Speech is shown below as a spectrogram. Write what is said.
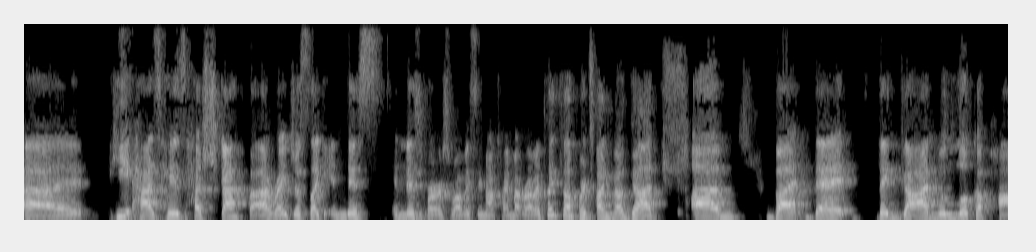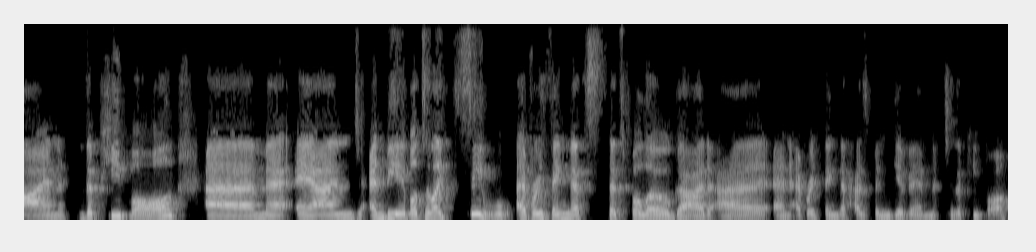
uh, he has his hashkafa, right? Just like in this in this verse, we're obviously not talking about Rabbi Kligfeld, we're talking about God. Um, but that that God would look upon the people um, and and be able to like see everything that's that's below God uh, and everything that has been given to the people.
